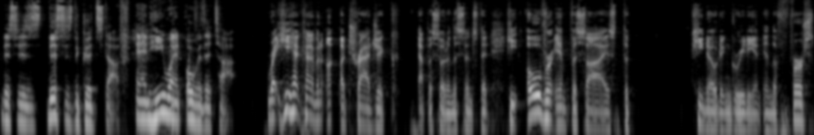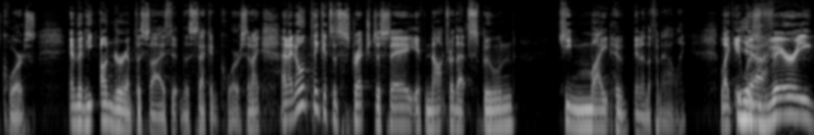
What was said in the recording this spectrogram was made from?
this is this is the good stuff, and he went over the top. Right. He had kind of an, a tragic episode in the sense that he overemphasized the keynote ingredient in the first course and then he underemphasized it in the second course. And I and I don't think it's a stretch to say if not for that spoon, he might have been in the finale. Like it Yeah. was very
